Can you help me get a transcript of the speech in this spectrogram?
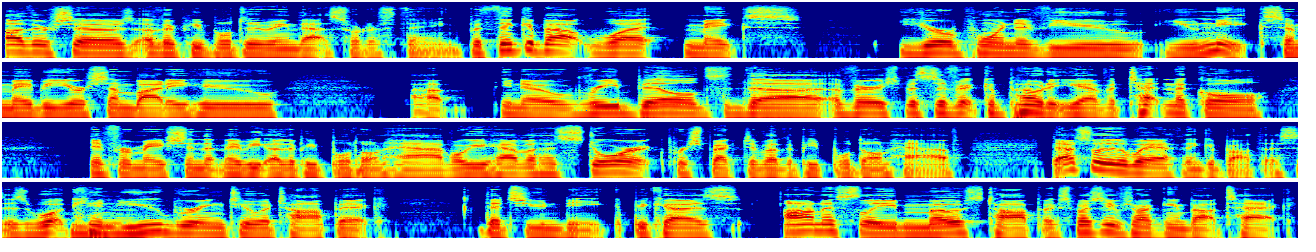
other shows, other people doing that sort of thing. But think about what makes your point of view unique. So maybe you're somebody who, uh, you know, rebuilds the a very specific component. You have a technical information that maybe other people don't have, or you have a historic perspective other people don't have. That's really the way I think about this: is what can you bring to a topic that's unique? Because honestly, most topics, especially if you're talking about tech,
